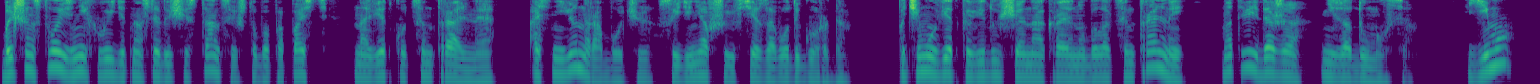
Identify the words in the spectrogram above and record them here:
Большинство из них выйдет на следующей станции, чтобы попасть на ветку центральная, а с нее на рабочую, соединявшую все заводы города. Почему ветка, ведущая на окраину, была центральной, Матвей даже не задумался. Ему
